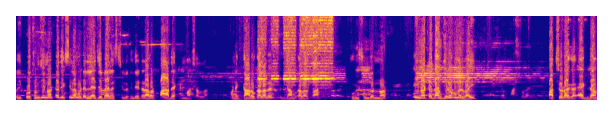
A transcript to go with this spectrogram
ওই প্রথম যে নটটা দেখছিলাম, ওটা লেজে ব্যালেন্স ছিল, কিন্তু এটার আবার পা দেখেন মাশাল্লাহ অনেক গাঢ় কালারের জাম কালার পা, খুবই সুন্দর নট এই নটটার দাম কি রকমের ভাই? পাঁচশো টাকা, একদম।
